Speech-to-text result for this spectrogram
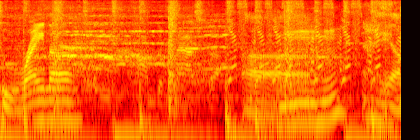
To Raina. Uh, Damn.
